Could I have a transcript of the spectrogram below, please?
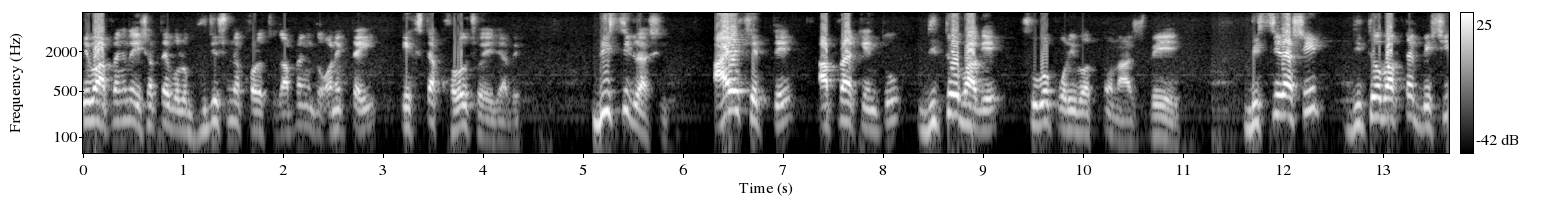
এবং আপনার কিন্তু এই সপ্তাহে বলব, বুঝে শুনে খরচ হবে আপনার কিন্তু অনেকটাই এক্সট্রা খরচ হয়ে যাবে। বৃশ্চিক রাশি, আয়ের ক্ষেত্রে আপনার কিন্তু দ্বিতীয় ভাগে শুভ পরিবর্তন আসবে। বৃশ্চিক রাশির দ্বিতীয় ভাগটা বেশি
